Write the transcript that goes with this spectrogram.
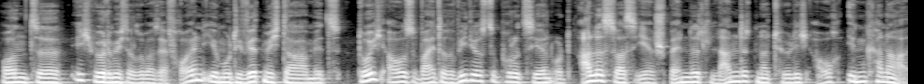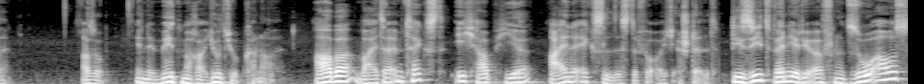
Und äh, ich würde mich darüber sehr freuen. Ihr motiviert mich damit durchaus weitere Videos zu produzieren und alles, was ihr spendet, landet natürlich auch im Kanal. Also in dem Metmacher YouTube-Kanal. Aber weiter im Text, ich habe hier eine Excel-Liste für euch erstellt. Die sieht, wenn ihr die öffnet, so aus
